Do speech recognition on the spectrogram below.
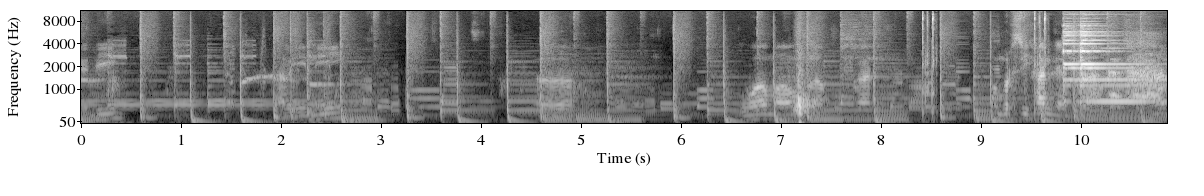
Jadi kali ini uh, gua mau melakukan pembersihan ya, pembersihan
